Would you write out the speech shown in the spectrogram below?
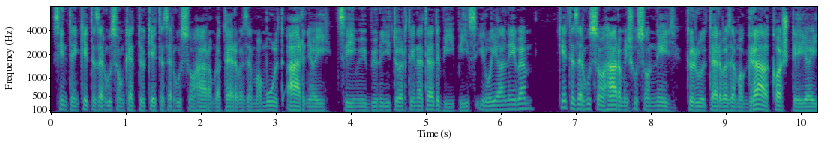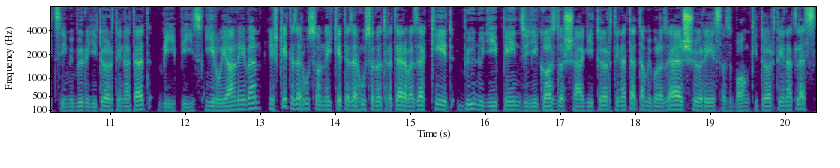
Szintén 2022-2023-ra tervezem a Múlt Árnyai című bűnügyi történetet B. Peace írójál néven. 2023 és 24 körül tervezem a Grál kastélyai című bűnügyi történetet BP's írójelnéven, és 2024-2025-re tervezek két bűnügyi, pénzügyi, gazdasági történetet, amiből az első rész az banki történet lesz,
